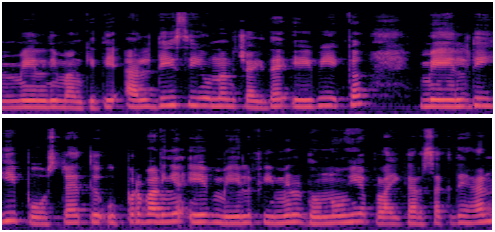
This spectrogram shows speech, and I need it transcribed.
ਮੇਲ ਦੀ ਮੰਗ ਕੀਤੀ ਹੈ ਐਲਡੀਸੀ ਉਹਨਾਂ ਨੂੰ ਚਾਹੀਦਾ ਇਹ ਵੀ ਇੱਕ ਮੇਲ ਦੀ ਹੀ ਪੋਸਟ ਹੈ ਤੇ ਉੱਪਰ ਵਾਲੀਆਂ ਇਹ ਮੇਲ, ਫੀਮੇਲ ਦੋਨੋਂ ਹੀ ਅਪਲਾਈ ਕਰ ਸਕਦੇ ਹਨ।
